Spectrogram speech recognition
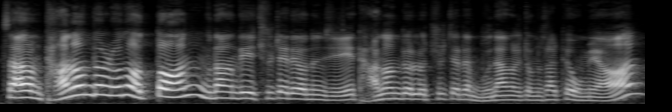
자 그럼 단원별로는 어떤 문항들이 출제되었는지 단원별로 출제된 문항을 좀 살펴 보면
